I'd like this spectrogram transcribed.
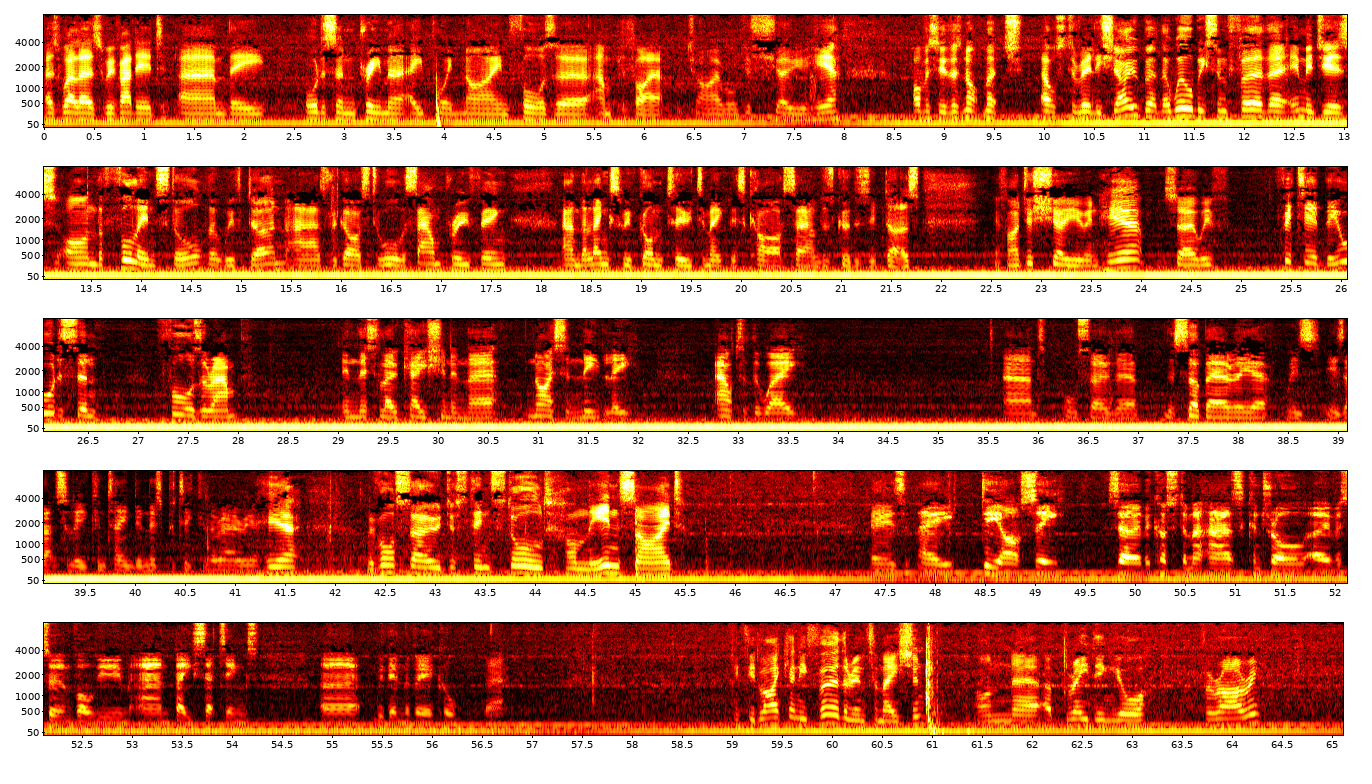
as well as we've added um, the Audison Prima 8.9 Forza amplifier which I will just show you here. Obviously there's not much else to really show but there will be some further images on the full install that we've done as regards to all the soundproofing and the lengths we've gone to to make this car sound as good as it does. If I just show you in here, so we've fitted the Audison Forza amp in this location in there, nice and neatly out of the way and also the the sub area is is actually contained in this particular area here we've also just installed on the inside is a DRC so the customer has control over certain volume and bass settings uh, within the vehicle there. If you'd like any further information on uh, upgrading your Ferrari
